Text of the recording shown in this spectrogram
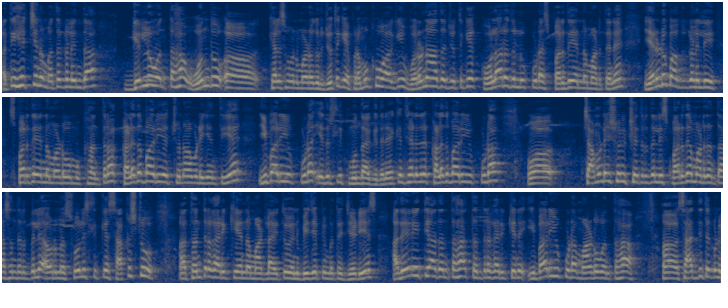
ಅತಿ ಹೆಚ್ಚಿನ ಮತಗಳಿಂದ ಗೆಲ್ಲುವಂತಹ ಒಂದು ಕೆಲಸವನ್ನು ಮಾಡೋದ್ರ ಜೊತೆಗೆ ಪ್ರಮುಖವಾಗಿ ವರುಣಾದ ಜೊತೆಗೆ ಕೋಲಾರದಲ್ಲೂ ಕೂಡ ಸ್ಪರ್ಧೆಯನ್ನು ಮಾಡ್ತೇನೆ. ಎರಡು ಭಾಗಗಳಲ್ಲಿ ಸ್ಪರ್ಧೆಯನ್ನು ಮಾಡುವ ಮುಖಾಂತರ ಕಳೆದ ಬಾರಿಯ ಚುನಾವಣೆಯಂತೆಯೇ ಈ ಬಾರಿಯೂ ಕೂಡ ಎದುರಿಸಲಿಕ್ಕೆ ಮುಂದಾಗಿದ್ದೇನೆ. ಯಾಕೆಂತ ಹೇಳಿದ್ರೆ ಕಳೆದ ಬಾರಿಯೂ ಕೂಡ ಚಾಮುಂಡೇಶ್ವರಿ ಕ್ಷೇತ್ರದಲ್ಲಿ ಸ್ಪರ್ಧೆ ಮಾಡಿದಂತಹ ಸಂದರ್ಭದಲ್ಲಿ ಅವರನ್ನು ಸೋಲಿಸಲಿಕ್ಕೆ ಸಾಕಷ್ಟು ತಂತ್ರಗಾರಿಕೆಯನ್ನು ಮಾಡಲಾಯಿತು ಏನು ಬಿಜೆಪಿ ಮತ್ತೆ ಜೆಡಿಎಸ್. ಅದೇ ರೀತಿಯಾದಂತಹ ತಂತ್ರಗಾರಿಕೆಯನ್ನು ಈ ಬಾರಿಯೂ ಕೂಡ ಮಾಡುವಂತಹ ಸಾಧ್ಯತೆಗಳು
